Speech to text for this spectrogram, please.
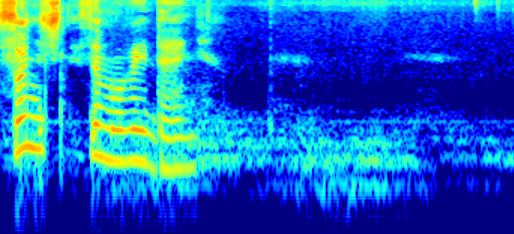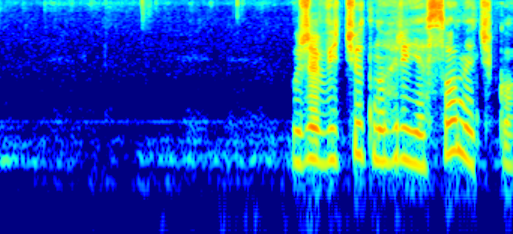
Сонячний зимовий день. Уже відчутно гріє сонечко,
